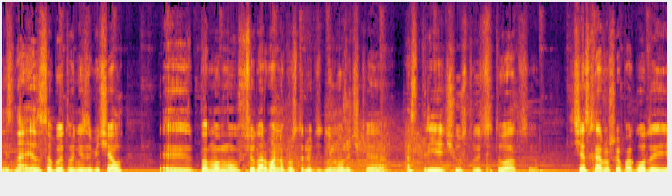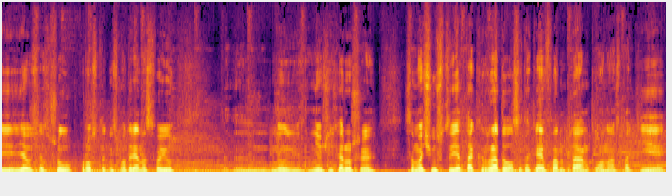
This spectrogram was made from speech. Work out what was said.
Не знаю, я за собой этого не замечал. Э, По-моему, все нормально, просто люди немножечко острее чувствуют ситуацию. Сейчас хорошая погода, и я вот сейчас шел просто, несмотря на свою, э, ну, не очень хорошее самочувствие, я так радовался, такая фонтанка у нас, такие...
